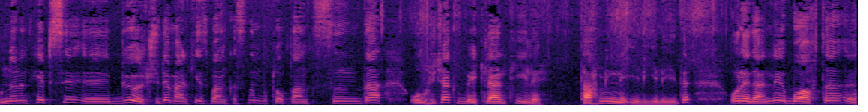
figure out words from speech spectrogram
bunların hepsi e, bir ölçüde Merkez Bankası'nın bu toplantısında oluşacak beklentiyle, tahminle ilgiliydi. O nedenle bu hafta e,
